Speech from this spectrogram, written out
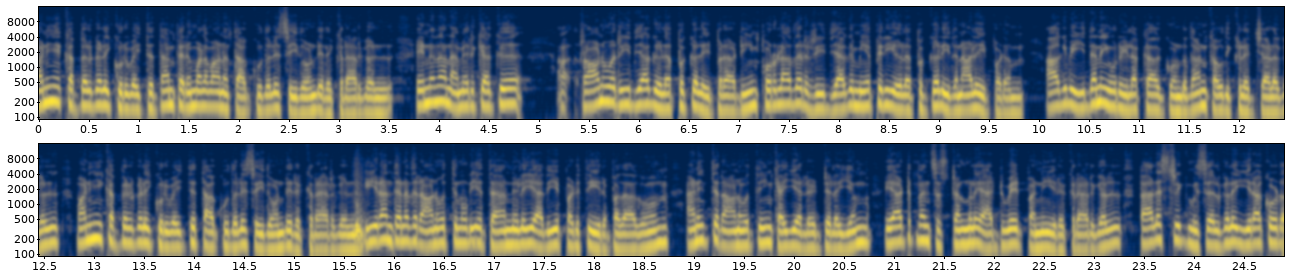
வணிக கப்பல்களை குறிவைத்து தான் பெருமளவான தாக்குதலை செய்து கொண்டு இருக்கிறார்கள் என்னதான் அமெரிக்காவுக்கு இராணுவ ரீதியாக இழப்புகள் ஏற்படாட்டியும் பொருளாதார ரீதியாக மிகப்பெரிய இழப்புகள் இதனால் ஏற்படும். ஆகவே இதனை ஒரு இலக்காக கொண்டுதான் கவுதி கிளர்ச்சியாளர்கள் வணிக கப்பல்களை குறிவைத்து தாக்குதலை செய்து கொண்டு இருக்கிறார்கள் ஈரான் தனது இராணுவத்தினுடைய தரநிலையை அதிகப்படுத்தி இருப்பதாகவும் அனைத்து இராணுவத்தையும் கை அலர்ட்டிலையும் சிஸ்டங்களை ஆக்டிவேட் பண்ணி இருக்கிறார்கள். பாலஸ்டிக் மிசைல்களை ஈராக்கோட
